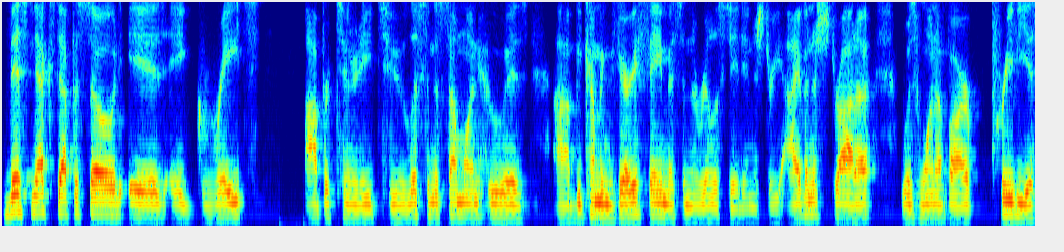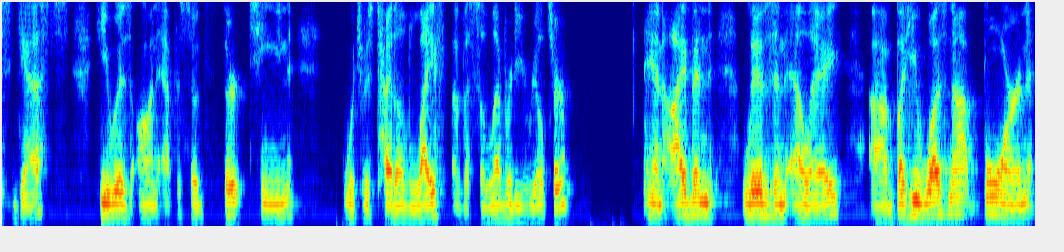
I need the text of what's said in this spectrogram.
this next episode is a great opportunity to listen to someone who is uh, becoming very famous in the real estate industry. Ivan Estrada was one of our previous guests. He was on episode 13, which was titled Life of a Celebrity Realtor. And Ivan lives in LA, uh, but he was not born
